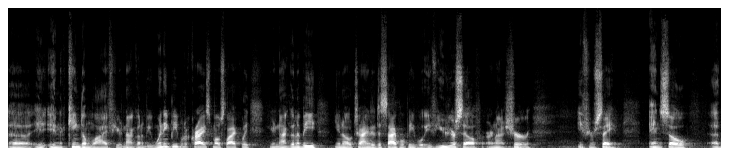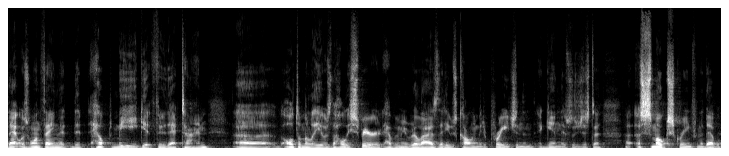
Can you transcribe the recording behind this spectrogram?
uh, in a kingdom life. You're not going to be winning people to Christ, most likely. You're not going to be, you know, trying to disciple people if you yourself are not sure if you're saved. And so uh, that was one thing that, that helped me get through that time. Uh, ultimately, it was the Holy Spirit helping me realize that He was calling me to preach. And then again, this was just a, a smoke screen from the devil.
